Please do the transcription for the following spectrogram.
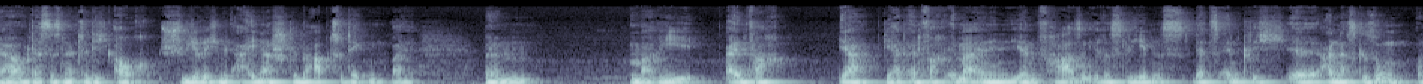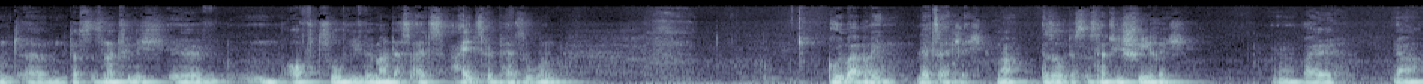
Ja, und das ist natürlich auch schwierig mit einer Stimme abzudecken, weil ähm, Marie einfach ja, die hat einfach immer in ihren Phasen ihres Lebens letztendlich äh, anders gesungen. Und ähm, das ist natürlich äh, oft so, wie will man das als Einzelperson rüberbringen, letztendlich. Ne? Also das ist natürlich schwierig, ne? weil ja,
